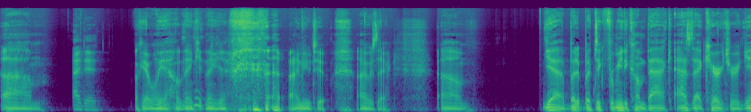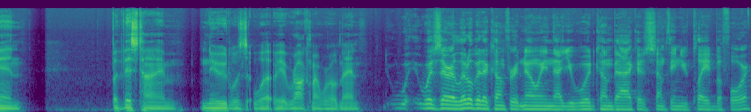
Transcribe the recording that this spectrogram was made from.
Um, I did. Okay, well, yeah, well, thank you, thank you. I knew too. I was there. Um, yeah, but but to, for me to come back as that character again, but this time, nude was what it rocked my world, man. W- was there a little bit of comfort knowing that you would come back as something you played before?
